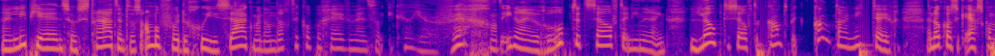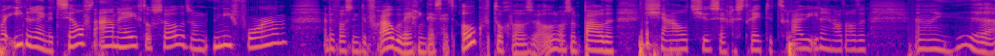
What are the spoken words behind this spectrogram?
dan liep je in zo'n straat en het was allemaal voor de goede zaak. Maar dan dacht ik op een gegeven moment van, ik wil hier weg. Want iedereen roept hetzelfde en iedereen loopt dezelfde kant op. Ik kan daar niet tegen. En ook als ik ergens kom waar iedereen hetzelfde aan heeft of zo, zo'n uniform. En dat was in de vrouwbeweging destijds ook toch wel zo. Er was een bepaalde sjaaltjes en gestreepte truien. Iedereen had altijd... Uh,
